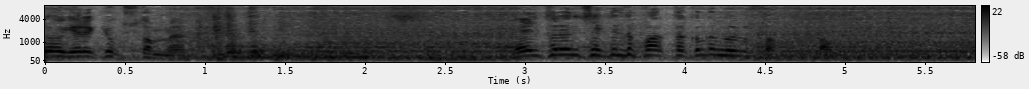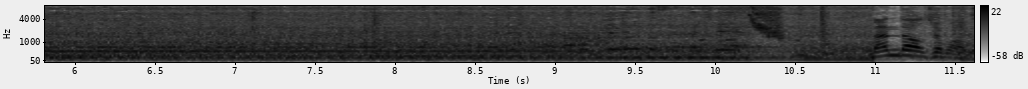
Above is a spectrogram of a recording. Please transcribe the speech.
Yok gerek yok ustam be. El freni çekildi park takıldı mı ustam? Tamam. Ben de alacağım abi.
